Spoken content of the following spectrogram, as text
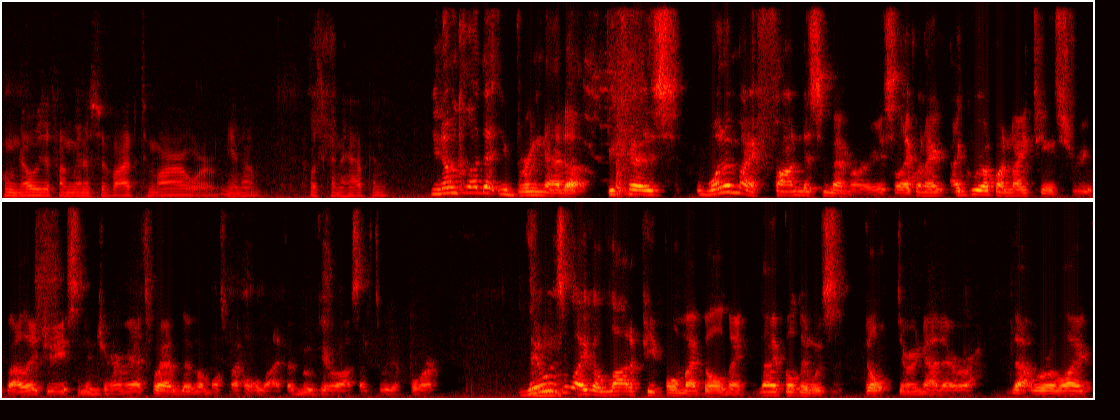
who knows if I'm going to survive tomorrow, or you know, what's going to happen. You know, I'm glad that you bring that up because one of my fondest memories, like when I, I grew up on 19th Street by like Jason and Jeremy, that's where I lived almost my whole life. I moved here when I was like three or four. There Mhm. was like a lot of people in my building. My building was built during that era that were like,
